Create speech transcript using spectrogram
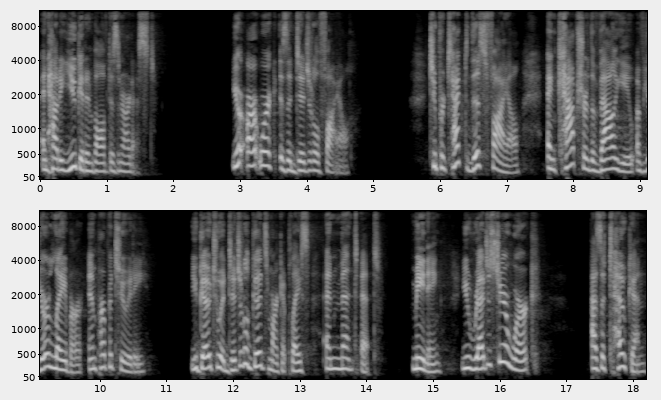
and how do you get involved as an artist? Your artwork is a digital file. To protect this file and capture the value of your labor in perpetuity, you go to a digital goods marketplace and mint it, meaning you register your work as a token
